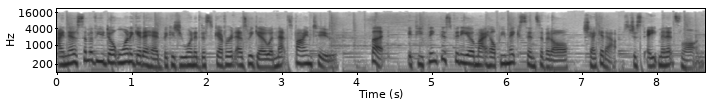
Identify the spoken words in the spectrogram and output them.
I know some of you don't want to get ahead because you want to discover it as we go, and that's fine too. But if you think this video might help you make sense of it all, check it out. It's just eight minutes long.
